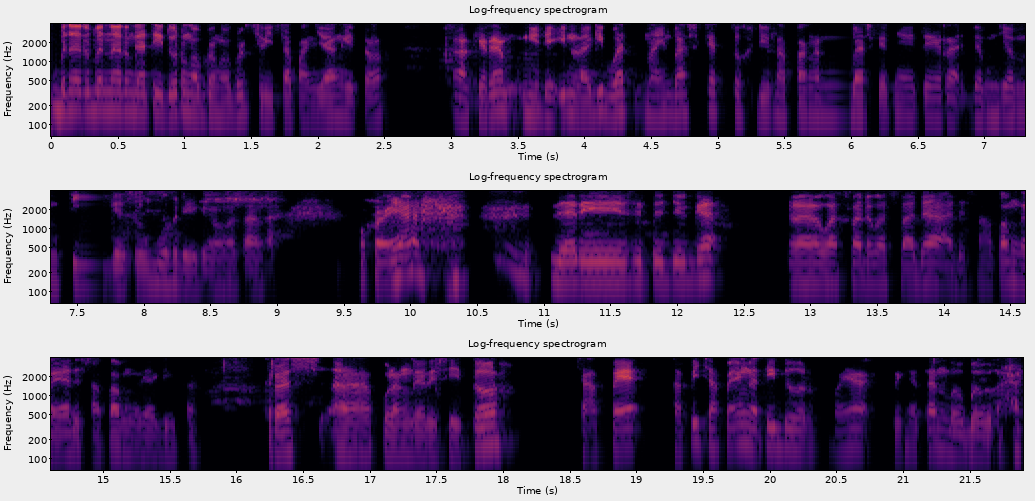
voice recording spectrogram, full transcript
benar-benar nggak tidur ngobrol-ngobrol cerita panjang gitu. Akhirnya ngidein lagi buat main basket tuh di lapangan basketnya itu jam-jam tiga subuh deh kalau nggak salah. Pokoknya dari situ juga uh, waspada waspada ada sapam nggak ya ada sapam nggak ya gitu. Terus uh, pulang dari situ capek tapi capeknya nggak tidur. Pokoknya keringatan bau-bauan.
